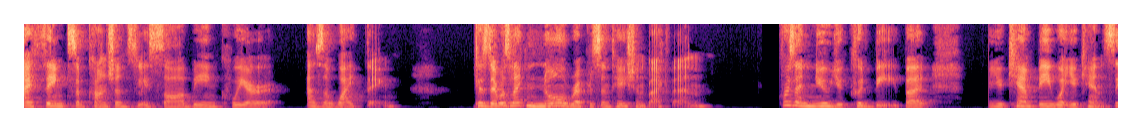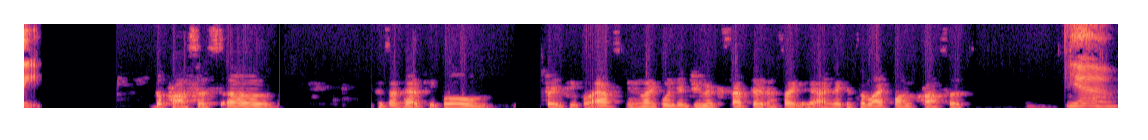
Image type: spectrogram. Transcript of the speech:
I think subconsciously saw being queer as a white thing because there was like no representation back then. Of course, I knew you could be, but you can't be what you can't see. The process of, because I've had people, straight people ask me, like, when did you accept it? And it's like, I think it's a lifelong process. Yeah.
